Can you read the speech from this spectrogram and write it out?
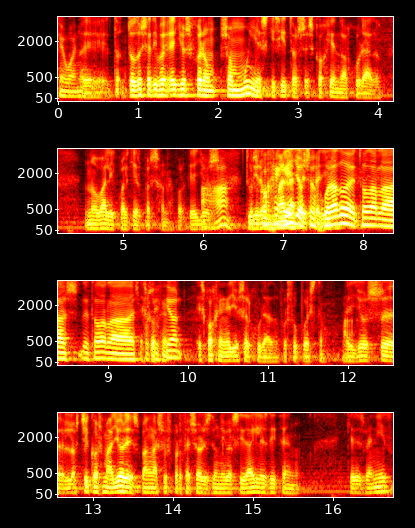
Qué bueno. Eh, to- todo ese tipo, ellos fueron, son muy exquisitos escogiendo al jurado. No vale cualquier persona, porque ellos Ah, tuvieron escogen malas ellos el jurado de todas las de toda la exposición. Escogen, escogen ellos el jurado, por supuesto. Ellos, eh, los chicos mayores, van a sus profesores de universidad y les dicen, ¿quieres venir?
